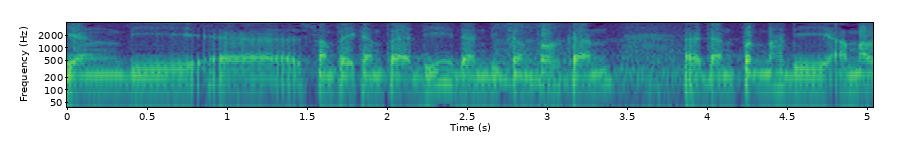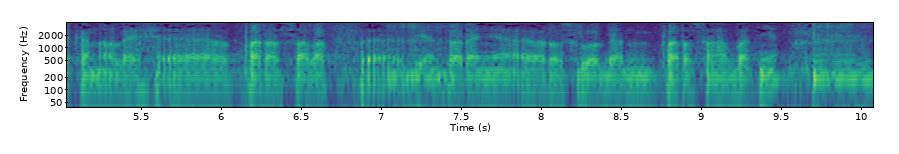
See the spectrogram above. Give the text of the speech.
yang disampaikan tadi dan dicontohkan hmm. dan pernah diamalkan oleh uh, para salaf hmm. di antaranya Rasulullah dan para sahabatnya. Hmm.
